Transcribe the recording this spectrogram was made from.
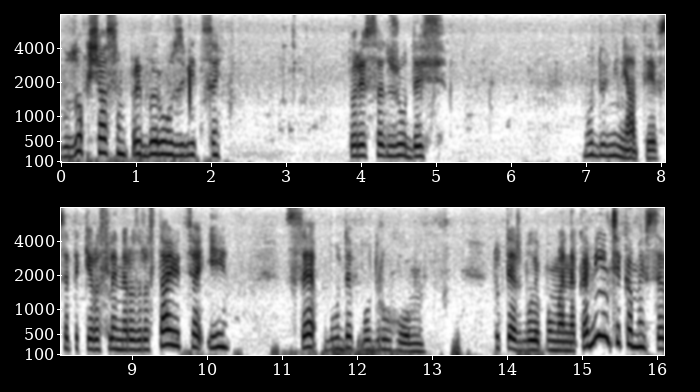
вузок з часом приберу звідси. Пересаджу десь. Буду міняти. Все-таки рослини розростаються і все буде по-другому. Тут теж були по мене камінчиками, все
